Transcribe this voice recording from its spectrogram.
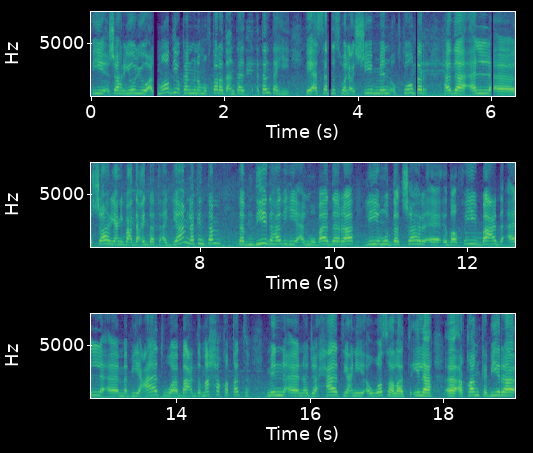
في شهر يوليو الماضي وكان من المفترض أن تنتهي في السادس والعشرين من أكتوبر هذا الشهر يعني بعد عدة أيام. لكن تم تمديد هذه المبادرة لمدة شهر إضافي بعد المبيعات وبعد ما حققت من نجاحات يعني وصلت إلى أرقام كبيرة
